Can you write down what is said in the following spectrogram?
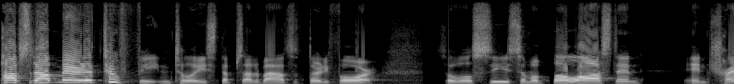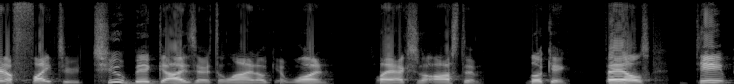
pops it out, Meredith two feet until he steps out of bounds at 34. So we'll see some of Bo Austin and trying to fight through two big guys there at the line. I'll get one play action to Austin, looking, Fales, deep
